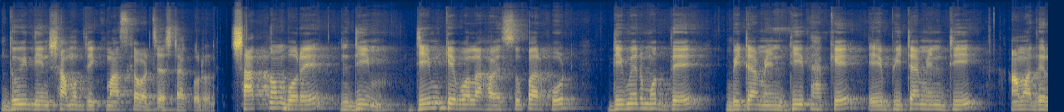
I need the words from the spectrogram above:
দুই দিন সামুদ্রিক মাছ খাওয়ার চেষ্টা করুন। সাত নম্বরে ডিম। ডিমকে বলা হয় সুপারফুড। ডিমের মধ্যে ভিটামিন ডি থাকে। এই ভিটামিন ডি আমাদের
